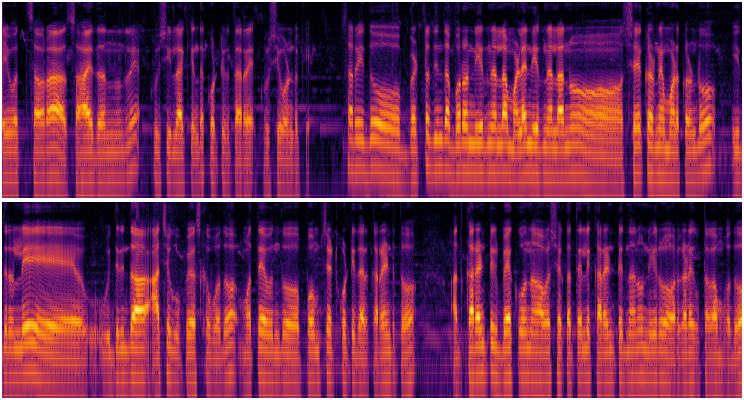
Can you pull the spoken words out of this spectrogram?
ಐವತ್ತು ಸಾವಿರ ಸಹಾಯಧನಲ್ಲೇ ಕೃಷಿ ಇಲಾಖೆಯಿಂದ ಕೊಟ್ಟಿರ್ತಾರೆ ಕೃಷಿ ಹೊಂಡಕ್ಕೆ. ಸರ್, ಇದು ಬೆಟ್ಟದಿಂದ ಬರೋ ನೀರನ್ನೆಲ್ಲ ಮಳೆ ನೀರನ್ನೆಲ್ಲನೂ ಶೇಖರಣೆ ಮಾಡ್ಕೊಂಡು ಇದರಲ್ಲಿ ಇದರಿಂದ ಆಚೆಗೆ ಉಪಯೋಗಿಸ್ಕೋಬೋದು. ಮತ್ತು ಒಂದು ಪಂಪ್ ಸೆಟ್ ಕೊಟ್ಟಿದ್ದಾರೆ ಕರೆಂಟ್ದು. ಅದು ಕರೆಂಟಿಗೆ ಬೇಕು ಅನ್ನೋ ಅವಶ್ಯಕತೆಯಲ್ಲಿ ಕರೆಂಟಿಂದನೂ ನೀರು ಹೊರಗಡೆ ತೊಗೊಬೋದು.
